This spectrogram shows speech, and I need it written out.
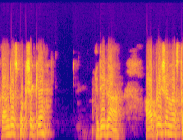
ಕಾಂಗ್ರೆಸ್ ಪಕ್ಷಕ್ಕೆ ಇದೀಗ ಆಪರೇಷನ್ ಹಸ್ತ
